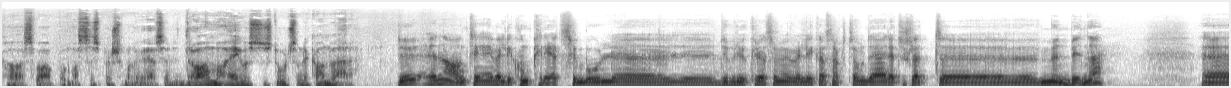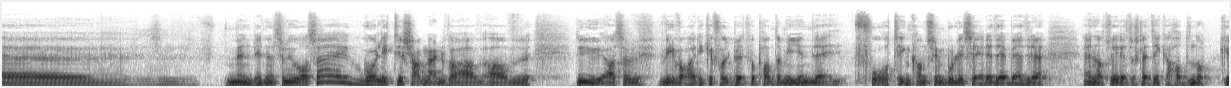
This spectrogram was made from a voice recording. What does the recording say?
skal ha svar på masse spørsmål og greier. Så dramaet er jo så stort som det kan være. Du, En annen ting, et veldig konkret symbol uh, du bruker, som vi vel ikke har snakket om, det er rett og slett uh, munnbindet. Uh, munnbindet som jo også går litt i sjangeren av, av du, altså, Vi var ikke forberedt på pandemien. Det, få ting kan symbolisere det bedre enn at vi rett og slett ikke hadde nok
